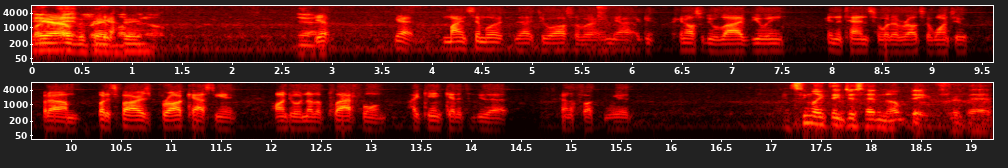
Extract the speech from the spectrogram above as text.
Yeah, I have that, the same them thing. Yeah. Yep. Yeah, mine's similar to that too. Also, but yeah, I can, I can also do live viewing in the tents or whatever else I want to. But um, but as far as broadcasting it onto another platform, I can't get it to do that. It's kind of fucking weird. It seemed like they just had an update for that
